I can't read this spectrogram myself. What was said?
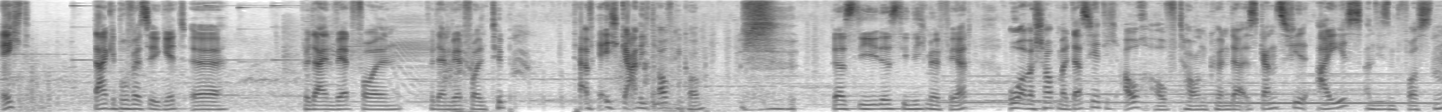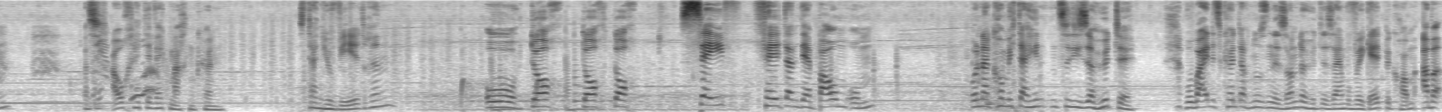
echt? Danke, Professor Igitt, äh, für deinen wertvollen, für deinen wertvollen Tipp. Da wäre ich gar nicht drauf gekommen, dass die, dass die nicht mehr fährt. Oh, aber schaut mal, das hier hätte ich auch auftauen können. Da ist ganz viel Eis an diesem Pfosten, was ich auch hätte wegmachen können. Ist da ein Juwel drin? Oh, doch, doch, doch. Safe fällt dann der Baum um. Und dann komme ich da hinten zu dieser Hütte. Wobei, das könnte auch nur so eine Sonderhütte sein, wo wir Geld bekommen. Aber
